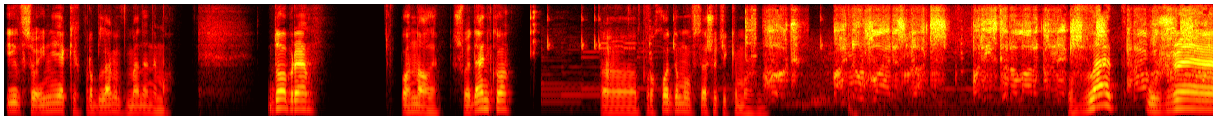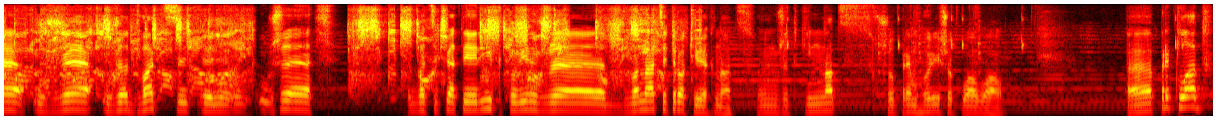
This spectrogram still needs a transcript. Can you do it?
і все, і ніяких проблем в мене нема. Добре. Погнали. Швиденько. Е, проходимо все, що тільки можна. Влад уже, уже, уже 20, е, уже 25 рік, то він вже 12 років як нац. Він вже такий нац, що прям горішок вау-вау. Е, приклад,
